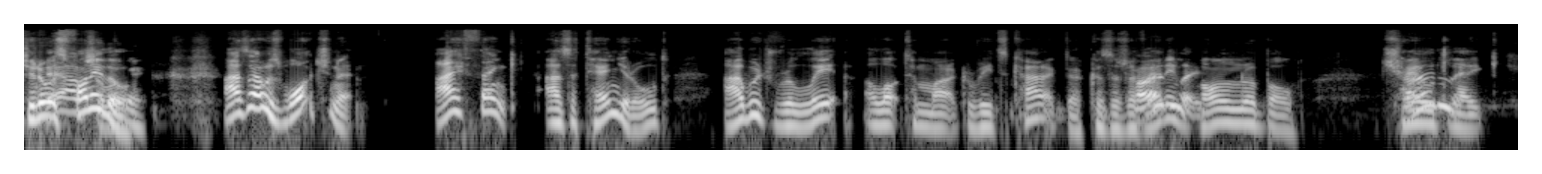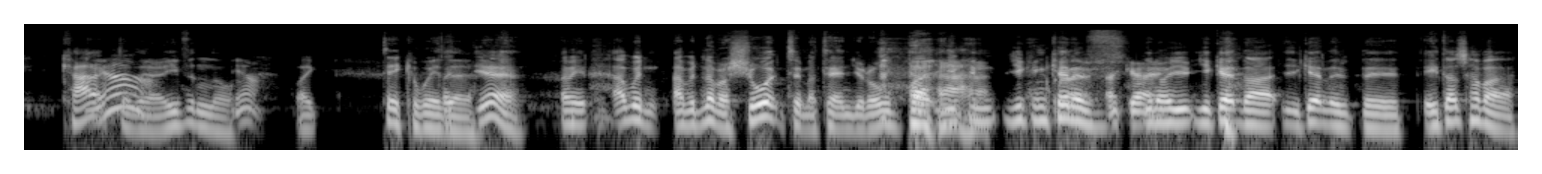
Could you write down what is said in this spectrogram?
you know what's Yeah, funny absolutely. though? As I was watching it, I think as a 10 year old, I would relate a lot to Mark Read's character because there's a Totally. very vulnerable, childlike character Yeah. there, even though, Yeah. like, take away Like, the. yeah. I mean, I wouldn't, I would never show it to my ten year old, but you can, you can kind Right, of, okay. you know, you, you get that, you get the, the, he does have a,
